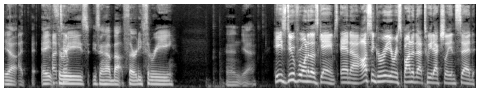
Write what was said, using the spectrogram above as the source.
Yeah. Eight uh, Tim- He's to have about 33. And yeah. He's due for one of those games. And uh, Austin Garuya responded to that tweet actually and said,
